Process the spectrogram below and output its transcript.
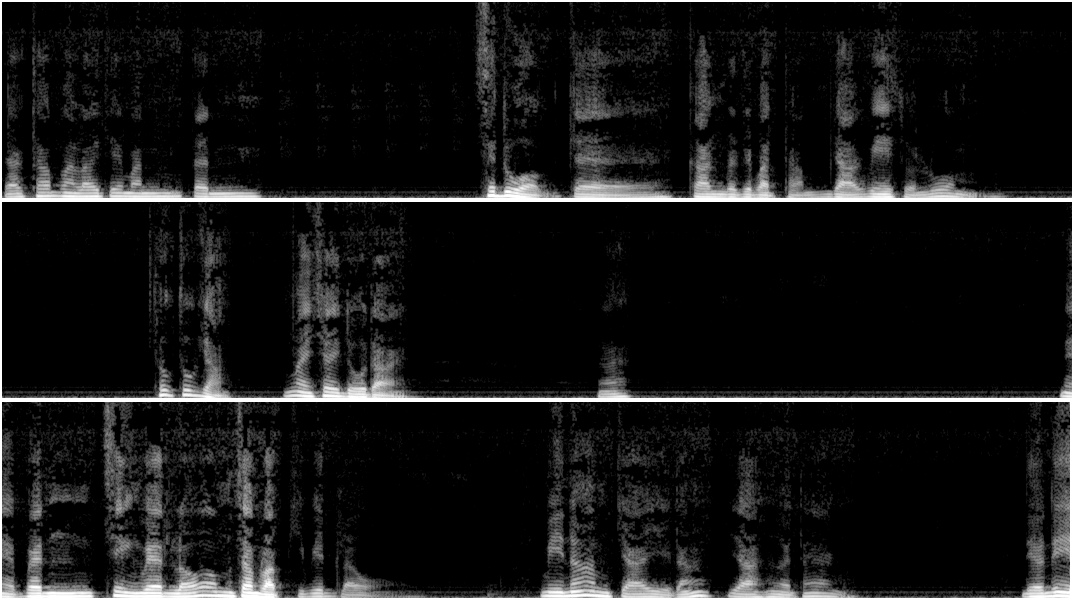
อยากทำอะไรที่มันเป็นสะดวกแก่การปฏิบัติธรรม อยากมีส่วนร่วม ทุกๆอย่าง ไม่ใช่ดูได้นะเนี่ยเป็นสิ่งเวดล้อมสำหรับชีวิตเรา มีน้ำใจนะ อย่าเหือดแห้ง เดี๋ยวนี้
